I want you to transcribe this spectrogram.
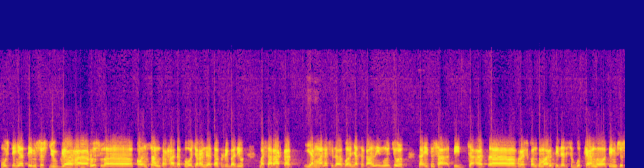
mestinya tim sus juga harus eh, concern terhadap kebocoran data pribadi masyarakat yang mana sudah banyak sekali muncul. Nah itu saat, saat eh, preskon kemarin tidak disebutkan bahwa tim sus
